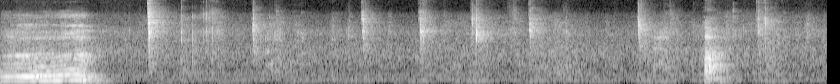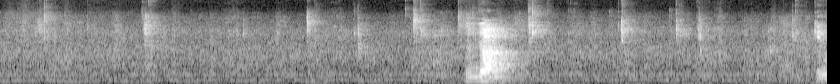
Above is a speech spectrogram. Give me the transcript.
อืมครับสุดยอดกิน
